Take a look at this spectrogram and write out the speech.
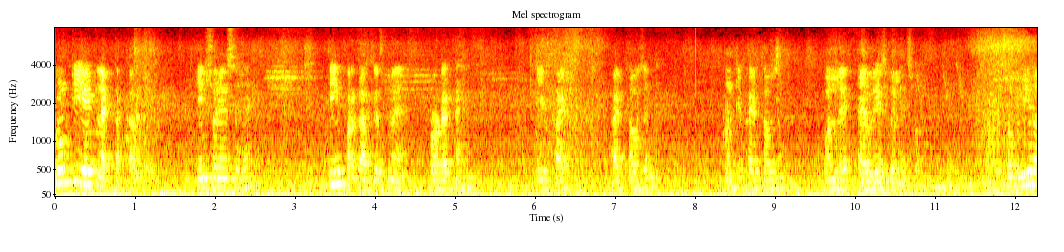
28 लाख तक का इंश्योरेंस है। तीन प्रकार के उसमें प्रोडक्ट हैं। एक five five thousand twenty five thousand one lakh average balance वाला। तो मेरा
